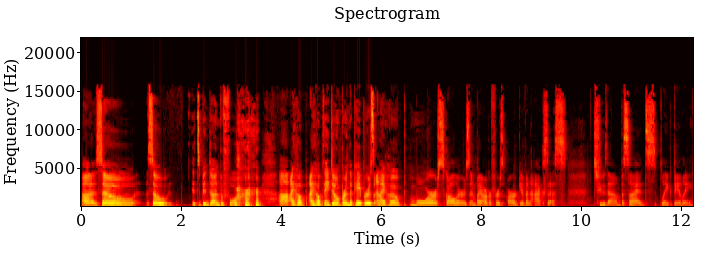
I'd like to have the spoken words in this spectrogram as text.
Uh, so so it's been done before. uh, I hope I hope they don't burn the papers, and I hope more scholars and biographers are given access to them besides Blake Bailey.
